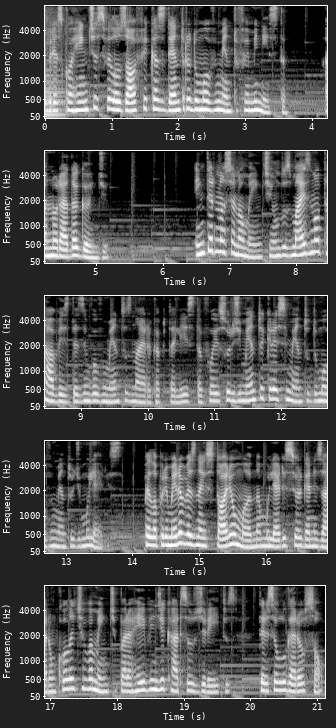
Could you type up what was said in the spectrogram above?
Sobre as correntes filosóficas dentro do movimento feminista. Anurada Gandhi. Internacionalmente, um dos mais notáveis desenvolvimentos na era capitalista foi o surgimento e crescimento do movimento de mulheres. Pela primeira vez na história humana, mulheres se organizaram coletivamente para reivindicar seus direitos, ter seu lugar ao sol.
